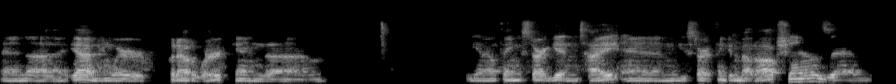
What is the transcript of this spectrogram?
And, and uh, yeah, I mean, we are put out of work and, um, you know, things start getting tight and you start thinking about options. And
